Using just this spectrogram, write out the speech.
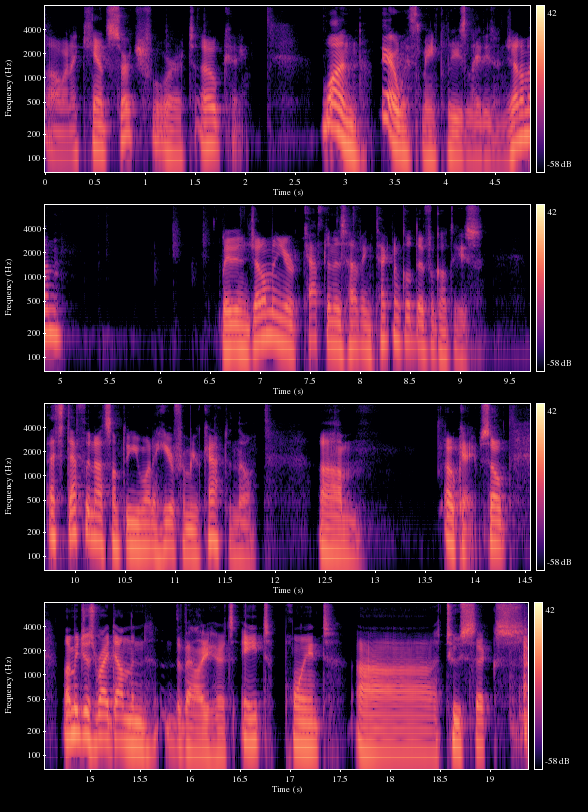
Oh, and I can't search for it. Okay. One. Bear with me, please, ladies and gentlemen. Ladies and gentlemen, your captain is having technical difficulties. That's definitely not something you want to hear from your captain, though. Um, okay, so let me just write down the, the value here. It's 8.26 uh,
